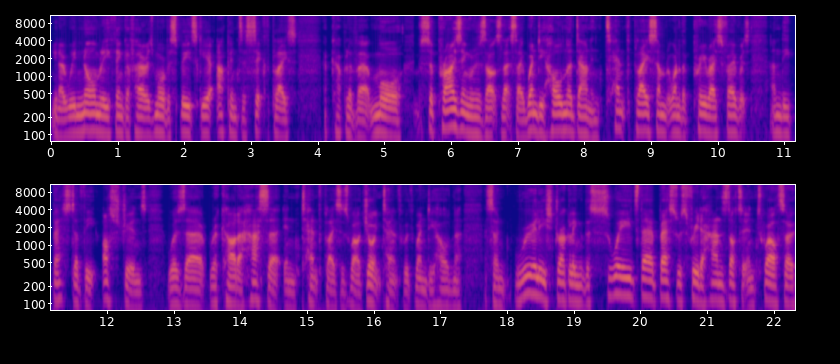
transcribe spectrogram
you know, we normally think of her as more of a speed skier, up into sixth place a couple of uh, more surprising results, let's say. Wendy Holdener down in 10th place, some, one of the pre race favourites, and the best of the Austrians was uh, Ricarda Haaser in 10th place as well, joint 10th with Wendy Holdener. So, really struggling. The Swedes, their best was Frida Hansdotter in 12th, so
